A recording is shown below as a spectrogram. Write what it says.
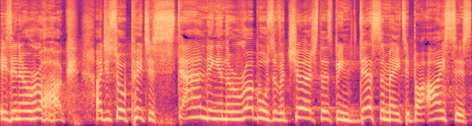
is in Iraq. I just saw a picture standing in the rubbles of a church that's been decimated by ISIS,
